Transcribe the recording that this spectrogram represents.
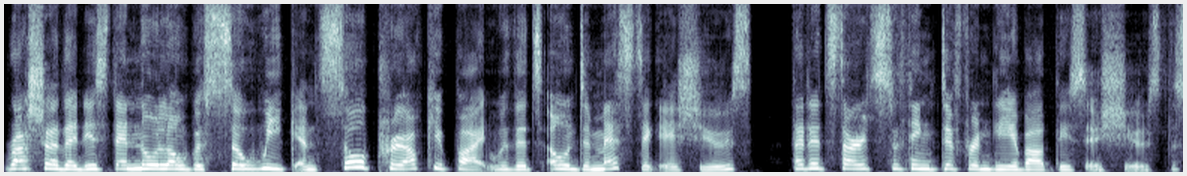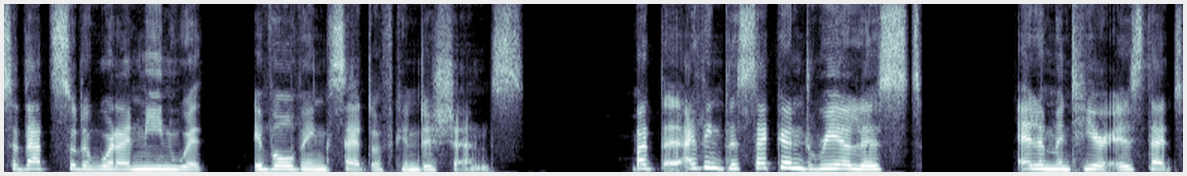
Russia that is then no longer so weak and so preoccupied with its own domestic issues that it starts to think differently about these issues. So that's sort of what I mean with evolving set of conditions. But I think the second realist element here is that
